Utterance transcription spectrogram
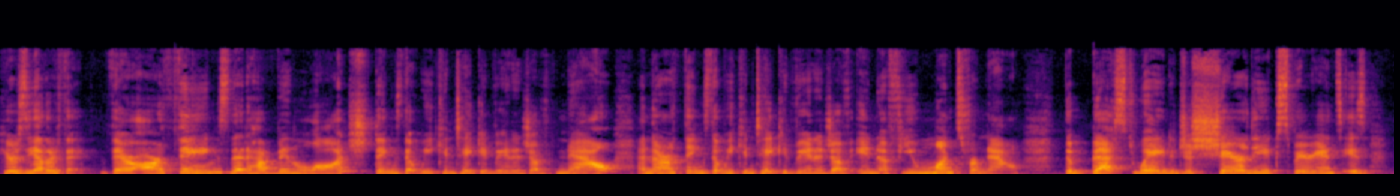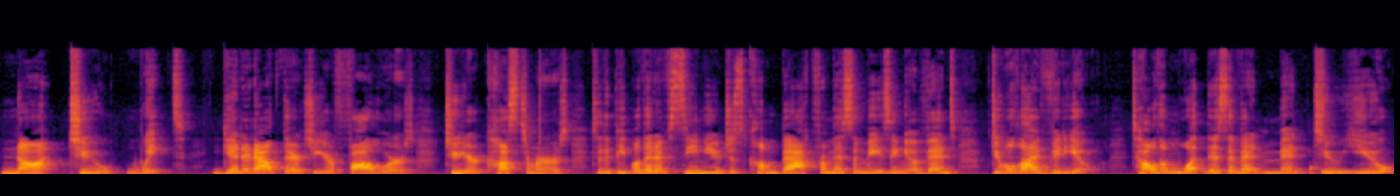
Here's the other thing. There are things that have been launched, things that we can take advantage of now, and there are things that we can take advantage of in a few months from now. The best way to just share the experience is not to wait. Get it out there to your followers, to your customers, to the people that have seen you just come back from this amazing event. Do a live video. Tell them what this event meant to you.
